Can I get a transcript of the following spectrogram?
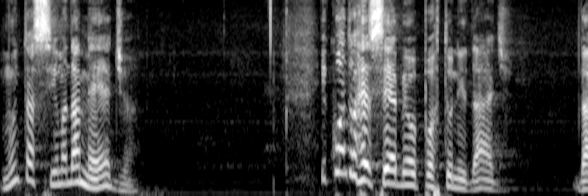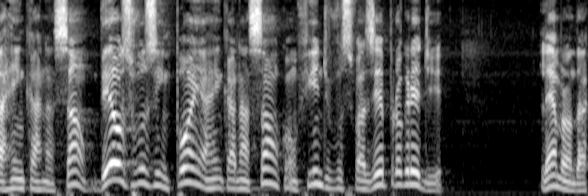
muito acima da média. E quando recebem a oportunidade da reencarnação, Deus vos impõe a reencarnação com o fim de vos fazer progredir. Lembram da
